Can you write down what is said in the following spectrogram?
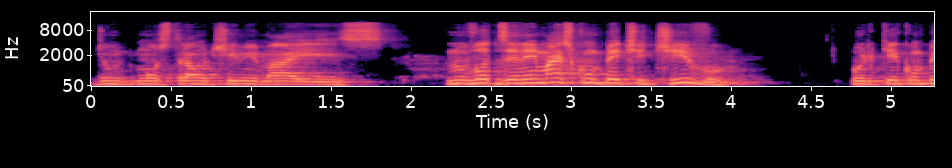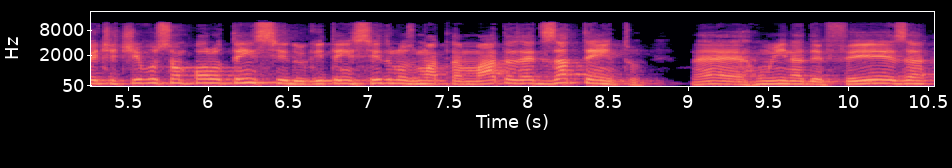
de um, mostrar um time mais. Não vou dizer nem mais competitivo, porque competitivo o São Paulo tem sido. O que tem sido nos mata-matas é desatento, né? É ruim na defesa,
